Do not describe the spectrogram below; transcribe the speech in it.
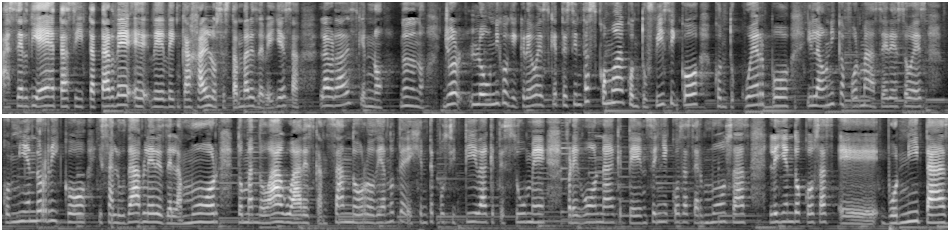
hacer dietas y tratar de, eh, de, de encajar en los estándares de belleza. La verdad es que no, no, no, no. Yo lo único que creo es que te sientas cómoda con tu físico, con tu cuerpo y la única forma de hacer eso es comiendo rico y saludable desde el amor, tomando agua, descansando, rodeándote de gente positiva que te sume, fregona, que te enseñe cosas hermosas, leyendo cosas eh, bonitas,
